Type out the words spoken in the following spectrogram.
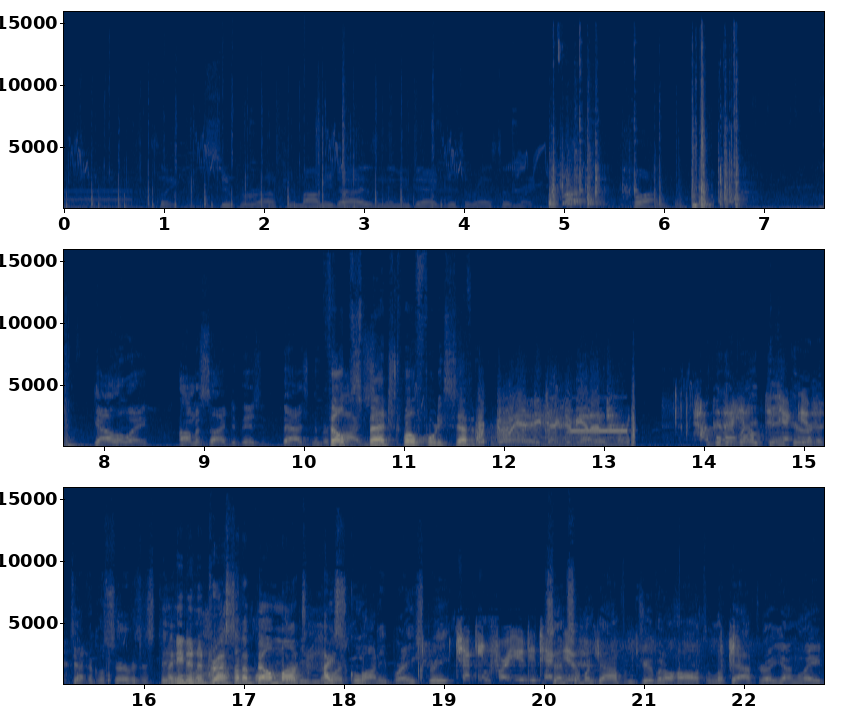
It's like super rough. Your mommy dies and then your dad gets arrested. Like, fuck. Galloway, Homicide Division, badge number Phelps, badge 1247. Go ahead, detective unit. How Give can I me Ray help, Pinker and a technical services team. I need an address on a Belmont High North School. Bonnie Brae Street. Checking for you, Detective. Send someone down from Juvenile Hall to look after a young lady.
